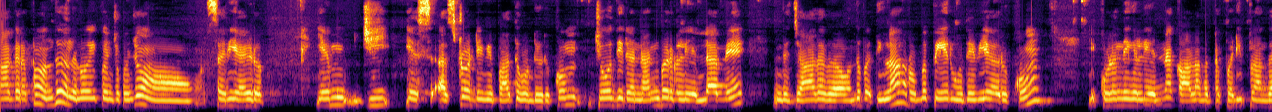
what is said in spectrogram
பார்க்குறப்ப வந்து அந்த நோய் கொஞ்சம் கொஞ்சம் சரியாயிடும். எம்ஜிஎஸ் அஸ்ட்ரோ டிவி பார்த்து கொண்டு இருக்கும் ஜோதிட நண்பர்கள் எல்லாமே இந்த ஜாதகம் வந்து பார்த்திங்கன்னா ரொம்ப பேர் உதவியாக இருக்கும். குழந்தைகள் என்ன காலகட்டம் படிப்பாங்க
